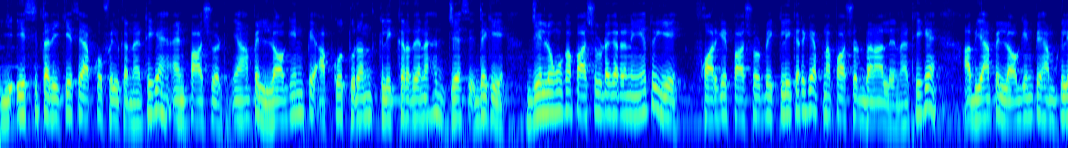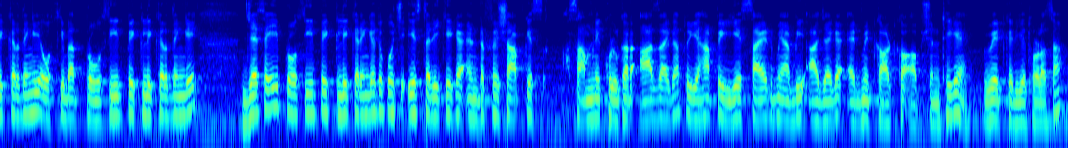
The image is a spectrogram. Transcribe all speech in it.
ये इसी तरीके से आपको फिल करना है, ठीक है? एंड पासवर्ड यहाँ पे लॉगिन पे आपको तुरंत क्लिक कर देना है। जैसे, देखिए, जिन लोगों का पासवर्ड अगर नहीं है तो ये फॉरगेट पासवर्ड पे क्लिक करके अपना पासवर्ड बना लेना, ठीक है? अब यहाँ पे लॉगिन पे हम क्लिक कर देंगे, उसके बाद प्रोसीड पे क्लिक कर देंगे। जैसे ही प्रोसीड पे क्लिक करेंगे तो कुछ इस तरीके का इंटरफेस आपके सामने खुलकर आ जाएगा। तो यहाँ पर ये साइड में अभी आ जाएगा एडमिट कार्ड का ऑप्शन ठीक है? वेट करिए थोड़ा सा।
